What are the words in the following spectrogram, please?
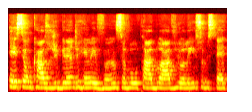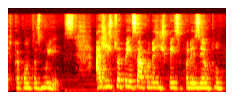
esse é um caso de grande relevância voltado à violência obstétrica contra as mulheres. A gente precisa pensar quando a gente pensa, por exemplo,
